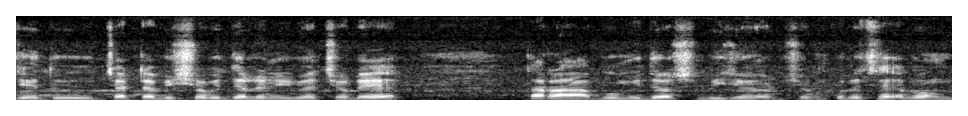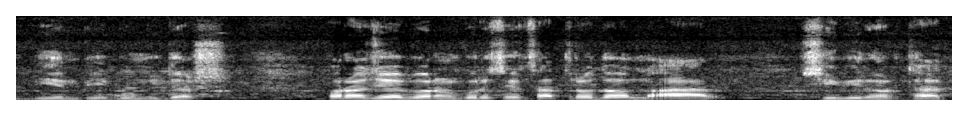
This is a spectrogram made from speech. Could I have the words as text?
যেহেতু চারটা বিশ্ববিদ্যালয় নির্বাচনে তারা ভূমিদস বিজয় অর্জন করেছে এবং বিএনপি ভূমিদস পরাজয় বরণ করেছে ছাত্রদল আর শিবির অর্থাৎ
